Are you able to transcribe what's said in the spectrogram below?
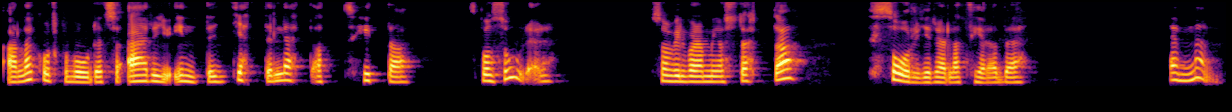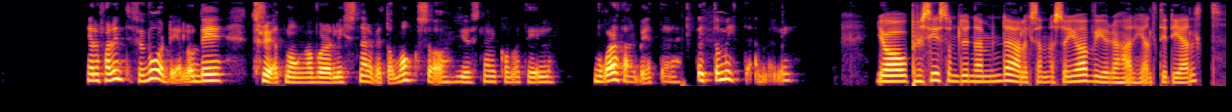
alla kort på bordet så är det ju inte jättelätt att hitta sponsorer som vill vara med och stötta sorgrelaterade ämnen. I alla fall inte för vår del och det tror jag att många av våra lyssnare vet om också just när det kommer till vårt arbete. Ditt och mitt, Emelie. Ja, och precis som du nämnde Alexandra, så gör vi ju det här helt ideellt.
